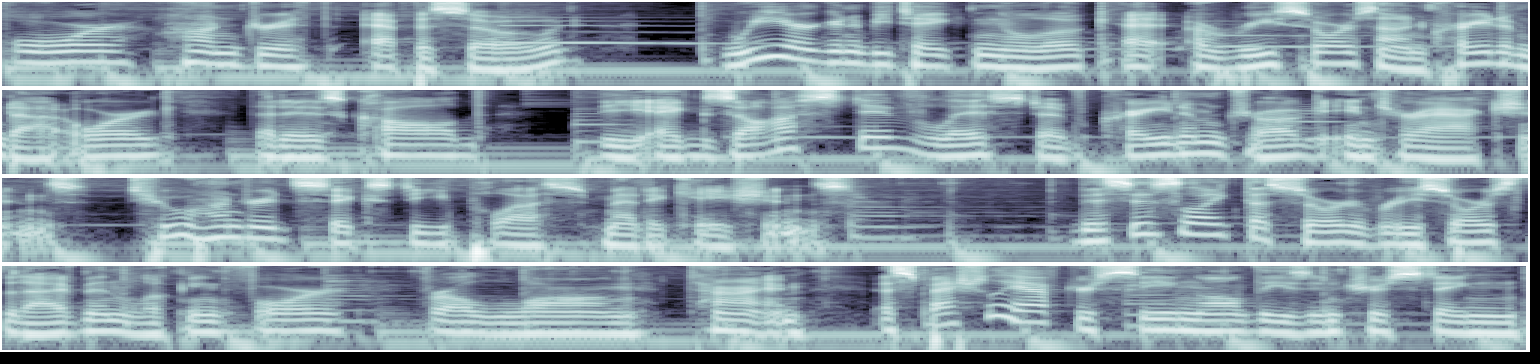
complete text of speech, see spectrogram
400th episode, we are going to be taking a look at a resource on kratom.org that is called The Exhaustive List of Kratom Drug Interactions 260 plus medications. This is like the sort of resource that I've been looking for for a long time, especially after seeing all these interesting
